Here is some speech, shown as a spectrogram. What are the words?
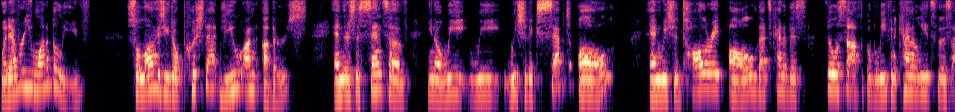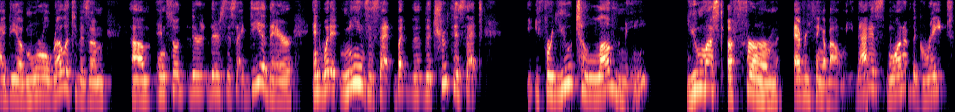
whatever you want to believe so long as you don't push that view on others. And there's a sense of, you know, we, we, we should accept all and we should tolerate all. That's kind of this philosophical belief. And it kind of leads to this idea of moral relativism. Um, and so there, there's this idea there. And what it means is that, but the, the truth is that for you to love me, you must affirm everything about me. That is one of the great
